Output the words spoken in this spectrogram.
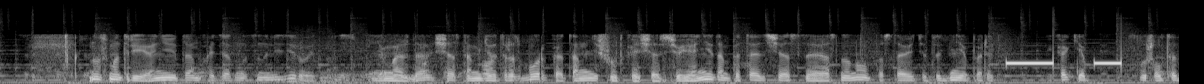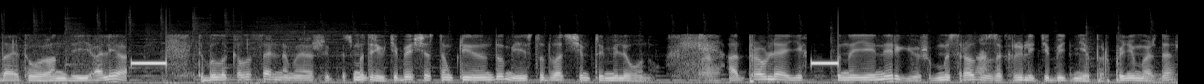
Ну смотри, они там хотят национализировать нас, понимаешь, да? Сейчас там идет разборка, там не шутка сейчас все. И они там пытаются сейчас э, основном поставить этот Днепр. Это, Как я слушал тогда этого Андрея Олега, это была колоссальная моя ошибка. Смотри, у тебя сейчас там в клиентном доме есть 120 с чем-то миллионов. Отправляй их на энергию, чтобы мы сразу закрыли тебе Днепр, понимаешь, да?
